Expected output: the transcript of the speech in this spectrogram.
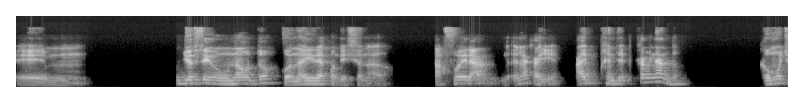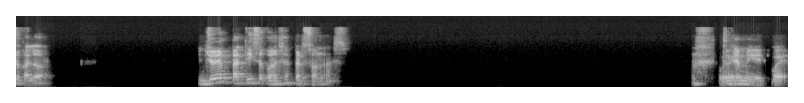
Em, yo estoy en un auto con aire acondicionado. Afuera, en la calle, hay gente caminando con mucho calor. Yo empatizo con esas personas. ¿Tú qué pues, pues,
